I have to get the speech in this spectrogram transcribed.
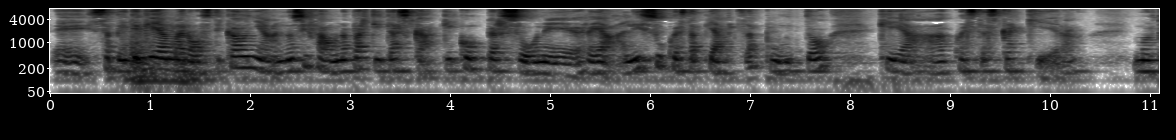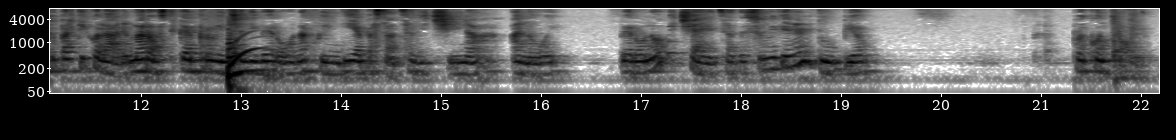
Eh, sapete che a Marostica ogni anno si fa una partita a scacchi con persone reali su questa piazza appunto che ha questa scacchiera molto particolare, Marostica è in provincia di Verona, quindi è abbastanza vicina a noi. Verona o Vicenza, adesso mi viene il dubbio, poi controllo.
